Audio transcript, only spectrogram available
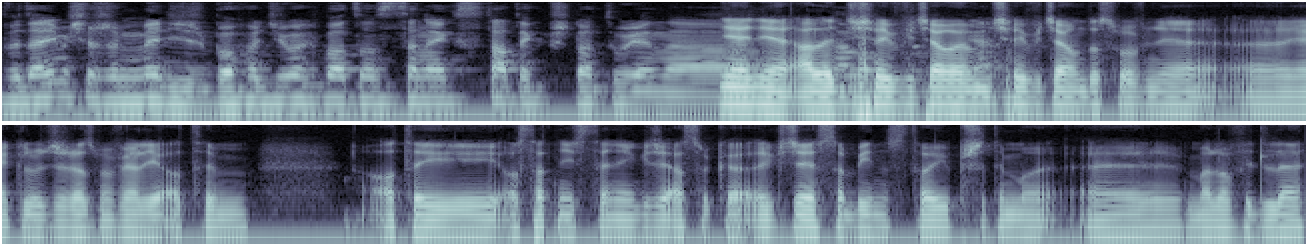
wydaje mi się, że mylisz, bo chodziło chyba o tą scenę, jak statek przylatuje na... Nie, nie, ale dzisiaj widziałem, nie? dzisiaj widziałem dosłownie, e, jak ludzie rozmawiali o tym, o tej ostatniej scenie, gdzie Asuka, gdzie Sabine stoi przy tym e, malowidle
